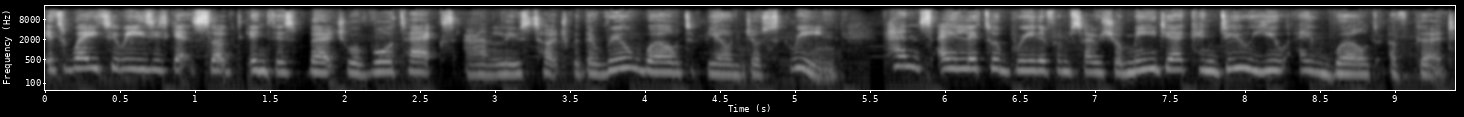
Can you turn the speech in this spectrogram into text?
It's way too easy to get sucked into this virtual vortex and lose touch with the real world beyond your screen. Hence, a little breather from social media can do you a world of good.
